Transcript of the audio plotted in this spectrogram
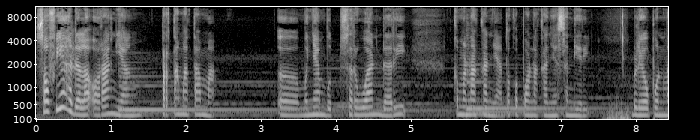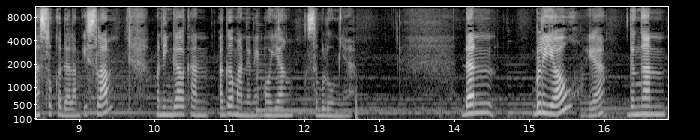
Sofia adalah orang yang pertama-tama e, menyambut seruan dari kemenakannya atau keponakannya sendiri. Beliau pun masuk ke dalam Islam, meninggalkan agama nenek moyang sebelumnya. Dan beliau ya dengan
